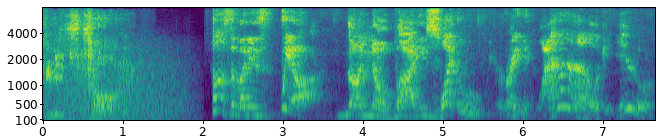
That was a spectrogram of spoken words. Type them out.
Hello, somebodies. We are the Nobodies. What? Ooh, you're writing. Wow, look at you.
